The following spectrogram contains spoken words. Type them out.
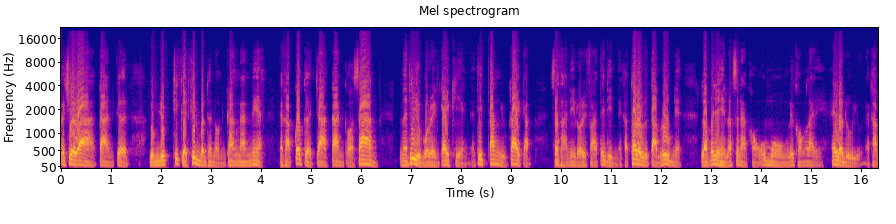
ก็เชื่อว่าการเกิดหลุมยุบที่เกิดขึ้นบนถนนครั้งนั้นเนี่ยนะครับก็เกิดจากการก่อสร้างนะที่อยู่บริเวณใกล้เคียงนะที่ตั้งอยู่ใกล้กับสถานีรถไฟฟ้าใต้ดินนะครับถ้าเราดูตามรูปเนี่ยเราก็จะเห็นลักษณะของอุโมงค์หรือของอะไรให้เราดูอยู่นะครับ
